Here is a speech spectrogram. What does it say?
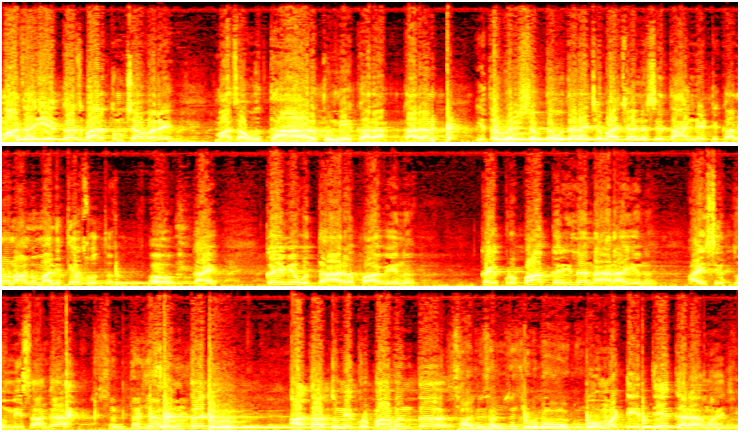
माझा एकच भार तुमच्यावर आहे. माझा उद्धार तुम्ही करा. कारण इथं जरी शब्द उद्धाराची भाषा नसेल तर अन्य ठिकाणाहून अनुमानित हेच होतं. हो काय? काही मी उद्धार पावेन काही कृपा करील नारायण. ऐसे तुम्ही सांगा संतांच्या संत आता तुम्ही कृपावंत. साधू संतांची ओळख गोमटे ते करा माझे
